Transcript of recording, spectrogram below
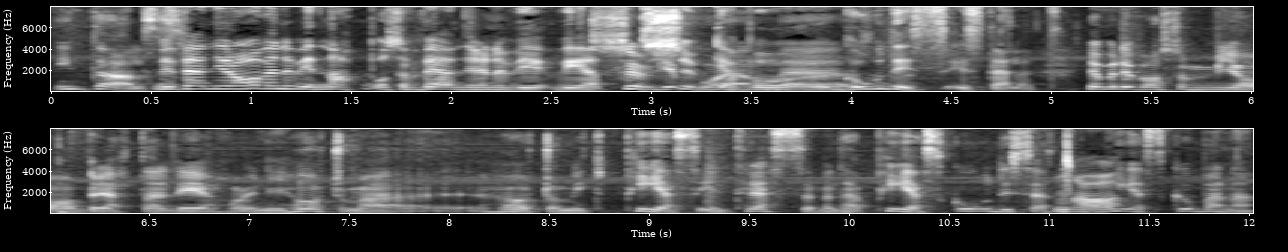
inte alls. Vi vänjer av henne vid napp och så vänjer henne vid, vid att Suger suga på, en, eh, godis istället. Ja, men det var som jag berättade, det har ju ni hört om, eh, hört om mitt PES-intresse. Men det här PES-godiset, Ja. PES-gubbarna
